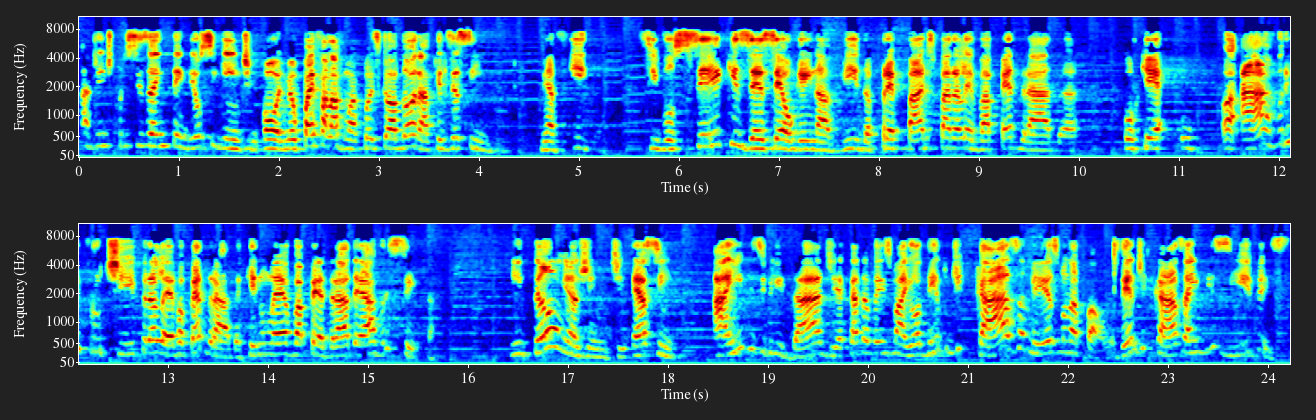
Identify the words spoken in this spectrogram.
a gente precisa entender o seguinte: olha, meu pai falava uma coisa que eu adorava, que ele dizia assim, minha filha, se você quiser ser alguém na vida, prepare-se para levar pedrada. Porque o, a árvore frutífera leva pedrada. Quem não leva pedrada é árvore seca. Então, minha gente, é assim, a invisibilidade é cada vez maior dentro de casa mesmo, Ana Paula. Dentro de casa há invisíveis.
